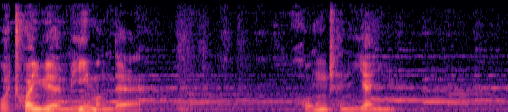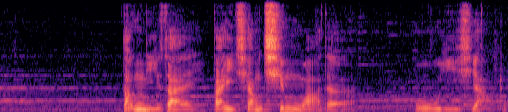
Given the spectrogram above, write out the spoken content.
我穿越迷蒙的红尘烟雨，等你在白墙青瓦的乌衣巷中，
